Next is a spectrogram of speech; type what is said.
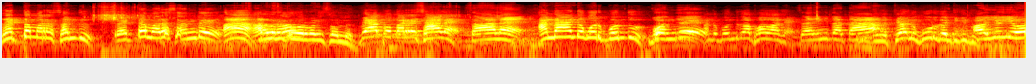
ரெட்ட மர சந்து. ரெட்டை மர சந்து. அவருக்கு ஒரு வழி சொல்லு. வேப்ப மர சாலை. சாலை. அந்தாண்ட ஒரு பொந்து. பொந்து. அந்த பொந்துக்கா போவாத சரிங்க தாத்தா. அந்த தேனு கூடு கட்டிக்குது. ஐயோ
